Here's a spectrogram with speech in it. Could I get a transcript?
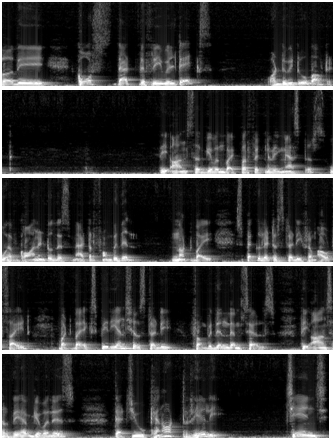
uh, the course that the free will takes. What do we do about it? The answer given by perfect living masters who have gone into this matter from within, not by speculative study from outside, but by experiential study from within themselves, the answer they have given is that you cannot really change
